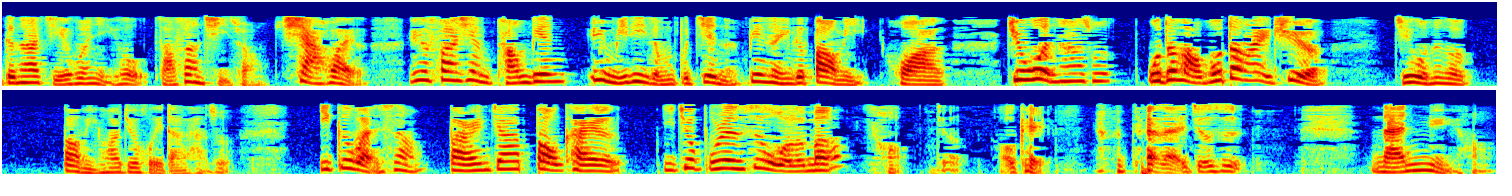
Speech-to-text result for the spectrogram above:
跟他结婚以后，早上起床吓坏了，因为发现旁边玉米粒怎么不见了，变成一个爆米花了，就问他说：“我的老婆到哪里去了？”结果那个爆米花就回答他说：“一个晚上把人家爆开了，你就不认识我了吗？”好，这样 OK。再来就是男女哈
